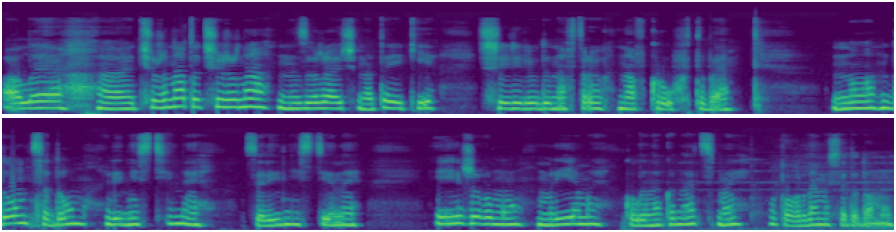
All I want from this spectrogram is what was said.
Але е, чужина то чужина, незважаючи на те, які щирі люди навтр- навкруг тебе. Ну, дом це дом, рідні стіни це рідні стіни. І живемо мріями, коли наконець ми повернемося додому.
